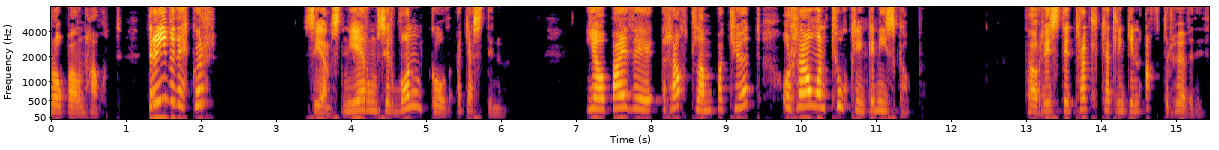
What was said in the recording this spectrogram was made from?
rópað hún hátt. Drífið ykkur! Síðan snýr hún sér vongóð að gestinum. Ég á bæði ráttlampa kjött og ráan kjúklingin ískáp. Þá hristi tröllkellingin aftur höfuðið.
